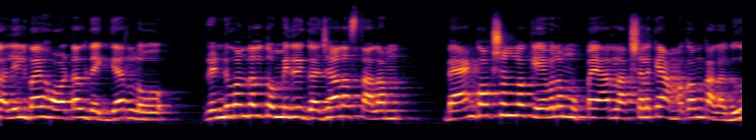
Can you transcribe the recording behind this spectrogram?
ఖలీల్బాయ్ హోటల్ దగ్గరలో రెండు వందల తొమ్మిది గజాల స్థలం. బ్యాంక్ ఆప్షన్లో కేవలం ముప్పై ఆరు లక్షలకే అమ్మకం కలదు.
